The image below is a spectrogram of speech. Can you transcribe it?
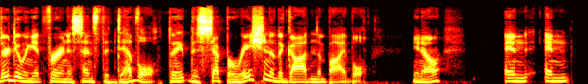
they're doing it for in a sense the devil the, the separation of the god in the bible you know? And and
